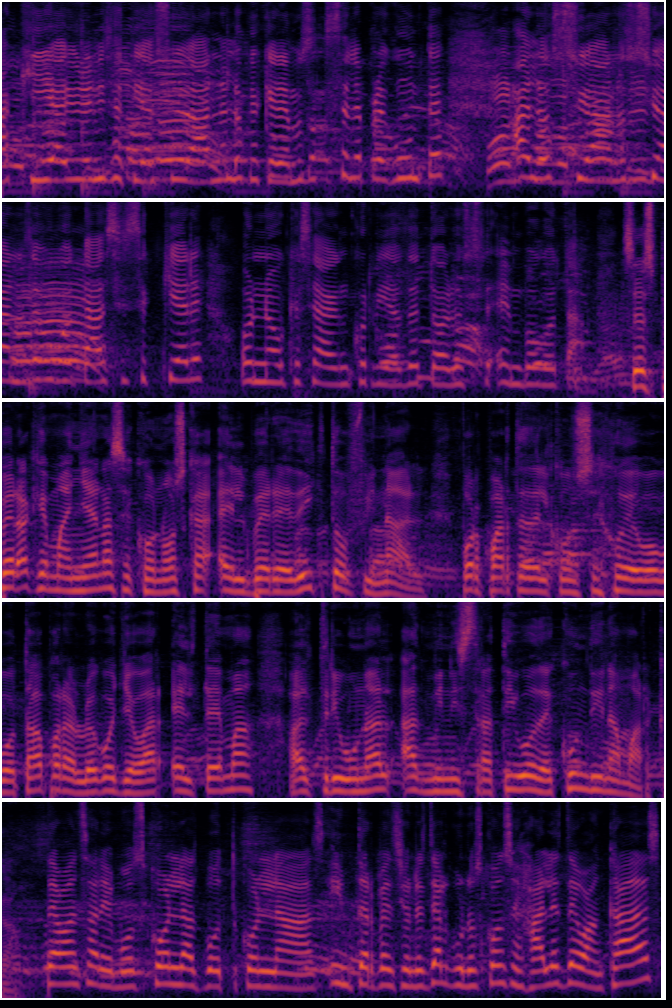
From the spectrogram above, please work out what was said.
Aquí hay una iniciativa ciudadana, lo que queremos es que se le pregunte a los ciudadanos y ciudadanas de Bogotá si se quiere o no que se hagan corridas de toros en Bogotá. Se espera que mañana se conozca el veredicto final por parte del Consejo de Bogotá para luego llevar el tema al Tribunal Administrativo de Cundinamarca. Avanzaremos con las, con las intervenciones de algunos concejales de bancadas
